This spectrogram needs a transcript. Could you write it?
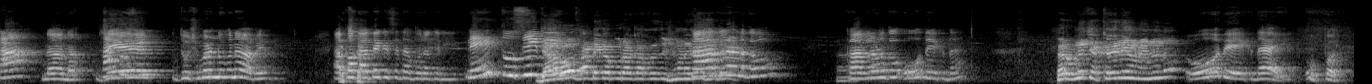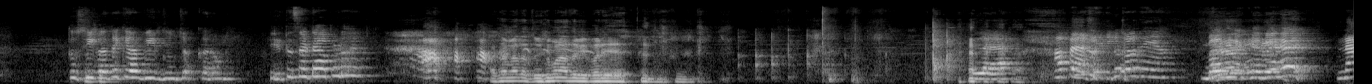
ਹਾਂ? ਨਾ ਨਾ ਜੇ ਦੁਸ਼ਮਣ ਨੂੰ ਬਣਾਵੇ ਆਪਾਂ ਕਾਹਤੇ ਕਿਸੇ ਦਾ ਬੁਰਾ ਕਰੀਏ? ਨਹੀਂ ਤੁਸੀਂ ਜਦ ਉਹ ਸਾਡੇ ਕਾ ਪੂਰਾ ਕਰਦੇ ਦੁਸ਼ਮਣ ਕਰ ਲੈਣ ਦੋ। ਕਰ ਲੈਣ ਦੋ ਉਹ ਦੇਖਦਾ। ਫਿਰ ਉਹਨੇ ਚੱਕਰੇ ਨਹੀਂ ਆਉਣੇ ਇਹਨਾਂ ਨੂੰ। ਉਹ ਦੇਖਦਾ ਹੈ ਉੱਪਰ। ਤੁਸੀਂ ਕਹਤੇ ਕਿ ਵੀਰ ਜੀ ਨੂੰ ਚੱਕਰ ਇਹ ਤਾਂ ਸਾਡਾ ਆਪਣਾ ਹੈ ਅੱਛਾ ਮੈਂ ਤਾਂ ਦੁਸ਼ਮਣਾਂ ਦੇ ਵੀ ਪਰੇ ਲੈ ਆ ਪੈਸੇ ਨਿਕਲਦੇ ਆ। ਮੈਂ ਨਹੀਂ ਕਹਿੰਦੇ ਹੈ ਨਾ।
